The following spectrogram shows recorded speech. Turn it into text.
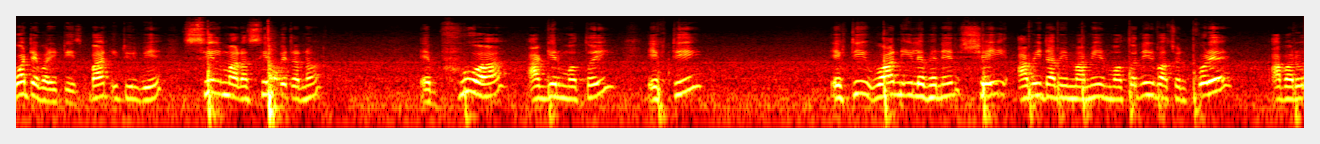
whatever it it but but it be a seal মারা সিল পেটানো এ ভুয়া আগের মতোই একটি একটি ওয়ান ইলেভেনের সেই আমি ডামি মামির মতো নির্বাচন করে আবারও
